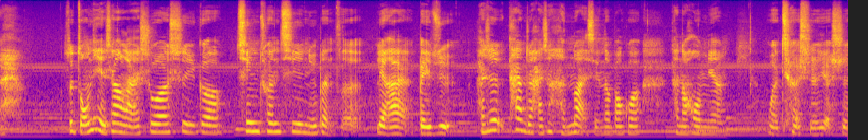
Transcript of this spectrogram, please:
哎呀，所以总体上来说是一个青春期女本子恋爱悲剧，还是看着还是很暖心的，包括看到后面。我确实也是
